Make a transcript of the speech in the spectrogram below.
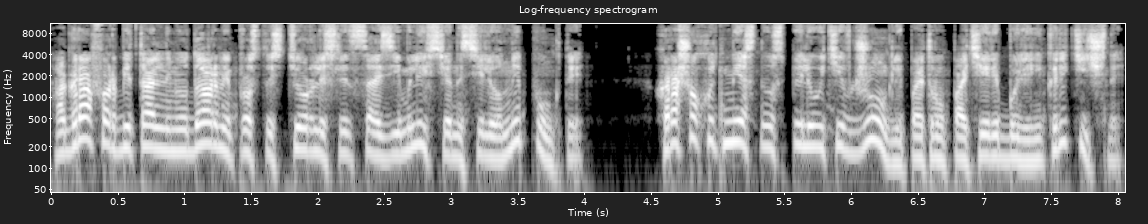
аграфы орбитальными ударами просто стерли с лица Земли все населенные пункты. Хорошо, хоть местные успели уйти в джунгли, поэтому потери были не критичны.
